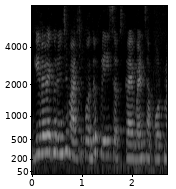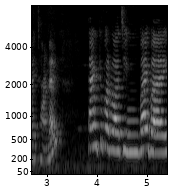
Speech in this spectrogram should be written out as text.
గివ్ అవే గురించి మర్చిపోద్దు please subscribe and support my channel thank you for watching bye bye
